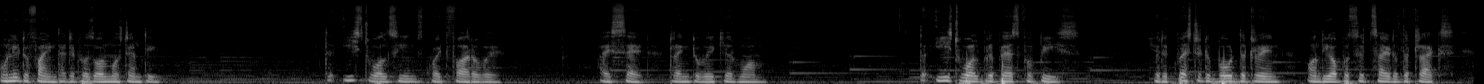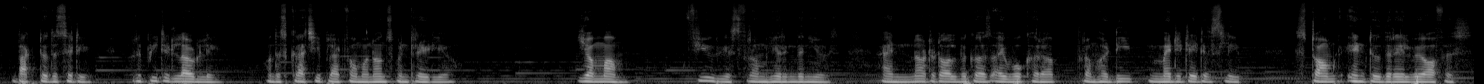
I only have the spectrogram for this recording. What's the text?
only to find that it was almost empty. The east wall seems quite far away, I said, trying to wake your mom. The east wall prepares for peace. You're requested to board the train on the opposite side of the tracks back to the city, repeated loudly on the scratchy platform announcement radio. Your mum, furious from hearing the news, and not at all because I woke her up from her deep meditative sleep, stormed into the railway office,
